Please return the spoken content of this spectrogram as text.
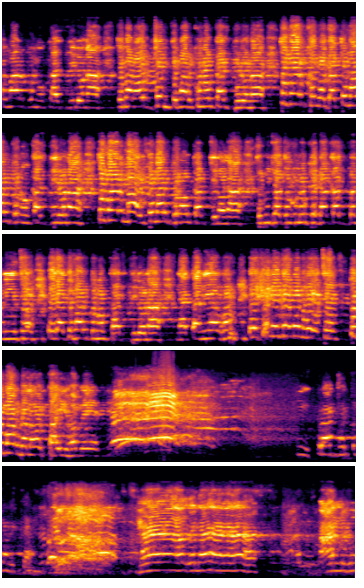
তোমার কোনো কাজ দিল না তোমার অর্জন তোমার কোনো কাজ দিল না তোমার ক্ষমতা তোমার কোনো কাজ দিল না তোমার মাল তোমার কোনো কাজ দিল না তুমি যতগুলোকে ডাকাত বানিয়েছ এরা তোমার কোনো কাজ দিল না। নেতানিয়াহু এখানে যেমন হয়েছে তোমার বেলাও তাই হবে। কি কোরআন আগনা আনহু,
